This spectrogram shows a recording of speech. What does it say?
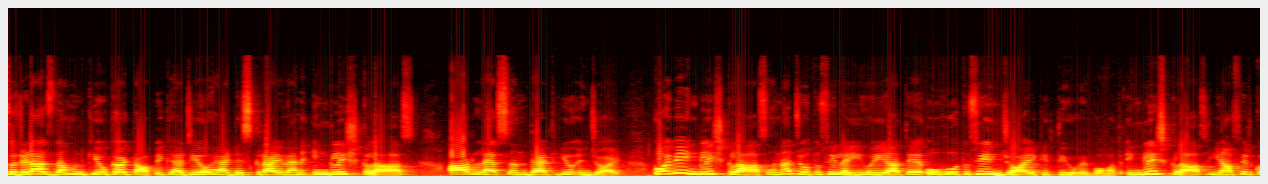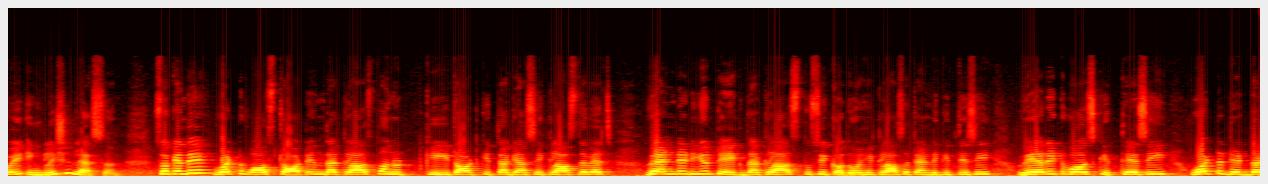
ਸੋ ਜਿਹੜਾ ਅੱਜ ਦਾ ਹੁਣ ਕਿਊ ਕਾਰਡ ਟਾਪਿਕ ਹੈ ਜੀ, ਉਹ ਹੈ describe an English class or lesson that you enjoyed ਕੋਈ ਵੀ ਇੰਗਲਿਸ਼ ਕਲਾਸ ਹੈ ਨਾ ਜੋ ਤੁਸੀਂ ਲਈ ਹੋਈ ਆ ਤੇ ਉਹ ਤੁਸੀਂ ਇੰਜੋਏ ਕੀਤੀ ਹੋਵੇ ਬਹੁਤ। ਇੰਗਲਿਸ਼ ਕਲਾਸ ਜਾਂ ਫਿਰ ਕੋਈ ਇੰਗਲਿਸ਼ ਲੈਸਨ ਸੋ ਕਹਿੰਦੇ ਵਟ ਵਾਸ ਟਾਟ ਇਨ ਦਾ ਕਲਾਸ ਤੁਹਾਨੂੰ ਕੀ ਟਾਟ ਕੀਤਾ ਗਿਆ ਸੀ ਕਲਾਸ ਦੇ ਵਿੱਚ? When did you take the class ਤੁਸੀਂ ਕਦੋਂ ਇਹ ਕਲਾਸ ਅਟੈਂਡ ਕੀਤੀ ਸੀ? ਵੇਅਰ ਇਟ ਵਾਸ ਕਿੱਥੇ ਸੀ? What did the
